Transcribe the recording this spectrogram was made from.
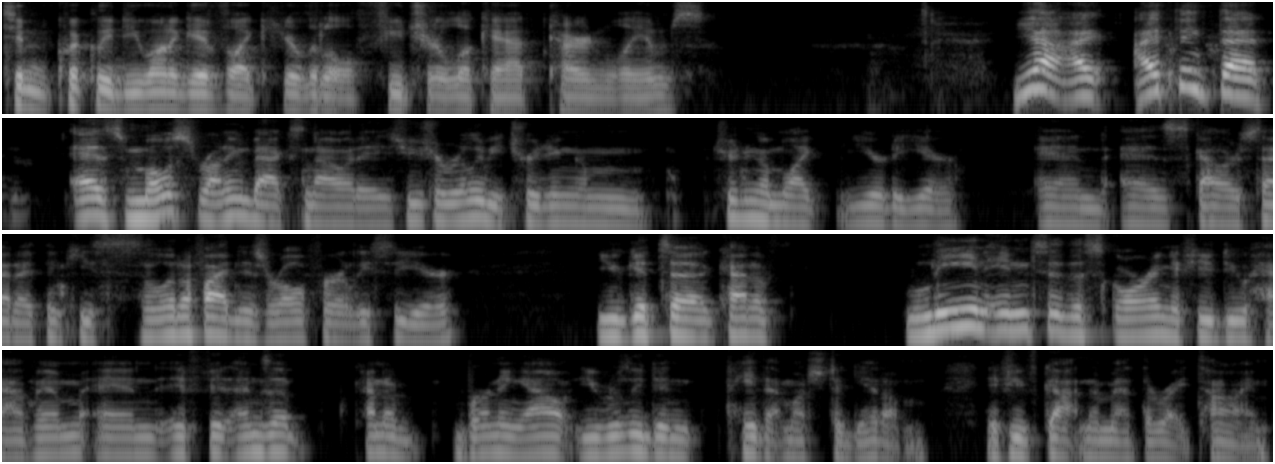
Tim, quickly, do you want to give like your little future look at Kyren Williams? Yeah, I I think that as most running backs nowadays, you should really be treating them treating them like year to year. And as Schuyler said, I think he's solidified in his role for at least a year. You get to kind of lean into the scoring if you do have him, and if it ends up kind of burning out, you really didn't pay that much to get him if you've gotten him at the right time.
